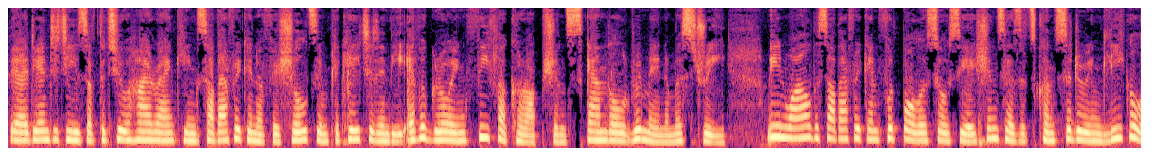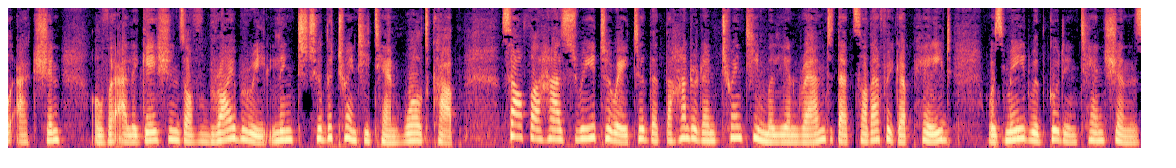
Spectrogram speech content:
The identities of the two high-ranking South African officials implicated in the ever-growing FIFA corruption scandal remain a mystery. Meanwhile, the South African Football Association says it's considering legal action over allegations of bribery linked to the 2010 World Cup. SAFA has reiterated that the 120 million rand that South Africa paid was made with good intentions.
